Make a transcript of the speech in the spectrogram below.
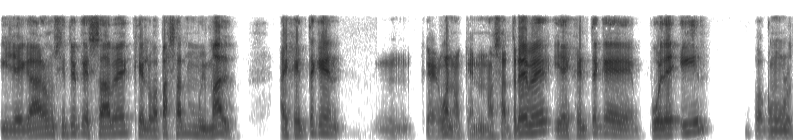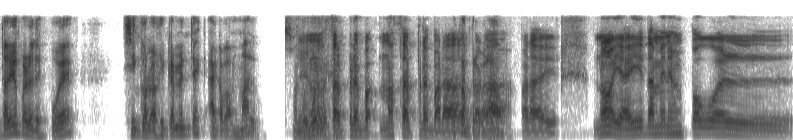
y llegar a un sitio que sabe que lo va a pasar muy mal. Hay gente que, bueno, que no se atreve y hay gente que puede ir como voluntario, pero después psicológicamente acabas mal. No, estar no, estar preparado, para, ir. No, y ahí también es un poco el,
